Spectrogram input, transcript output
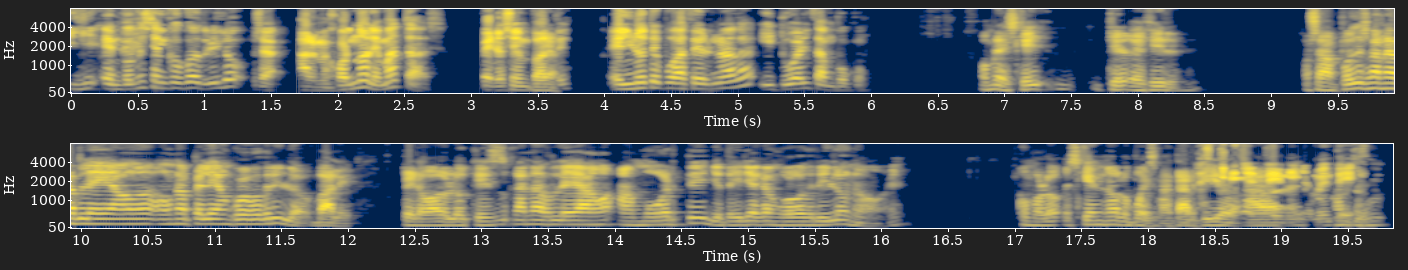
Y entonces el cocodrilo, o sea, a lo mejor no le matas, pero es empate. Él no te puede hacer nada y tú a él tampoco. Hombre, es que, quiero decir, o sea, ¿puedes ganarle a, a una pelea a un cocodrilo? Vale, pero lo que es ganarle a, a muerte, yo te diría que a un cocodrilo no, ¿eh? Como lo, es que no lo puedes matar, Es tío. que, a- técnicamente, ¿cuántos-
